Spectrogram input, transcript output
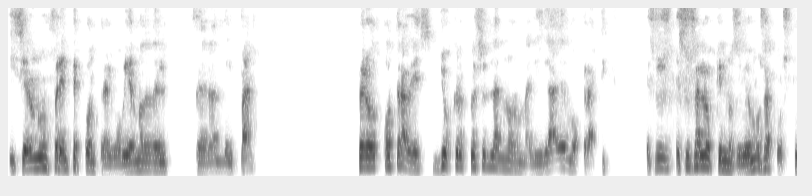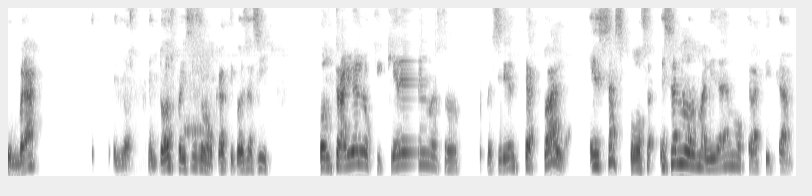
hicieron un frente contra el gobierno del federal del PAN. Pero otra vez, yo creo que eso es la normalidad democrática. Eso es, eso es a lo que nos debemos acostumbrar. En, los, en todos los países democráticos es así. Contrario a lo que quiere nuestro presidente actual, esas cosas, esa normalidad democrática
